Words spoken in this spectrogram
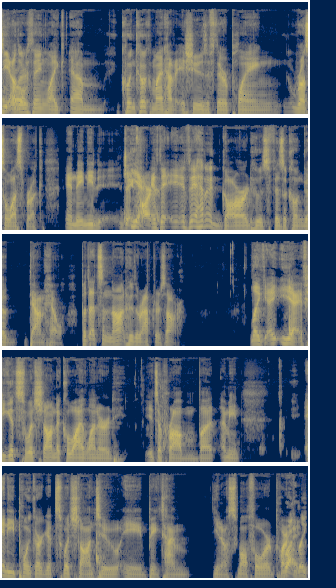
the, the other thing. Like um, Quinn Cook might have issues if they're playing Russell Westbrook and they need James yeah Harden. if they if they had a guard who is physical and go downhill, but that's not who the Raptors are. Like eh, yeah, if he gets switched on to Kawhi Leonard, it's a problem. But I mean, any point guard gets switched on to a big time you know small forward part. Right. Like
